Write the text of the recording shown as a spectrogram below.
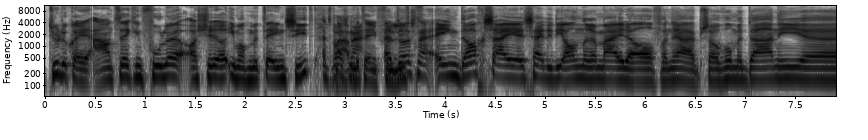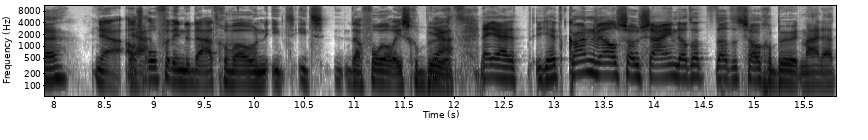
Tuurlijk kan je aantrekking voelen als je iemand meteen ziet. Het was, na, meteen het verliefd. was na één dag, zei, zeiden die andere meiden al van... Ja, ik heb zoveel met Dani... eh, Ja, alsof er inderdaad gewoon iets, iets daarvoor al is Ja, gebeurd. nee, ja, het, het kan wel zo zijn dat het, dat het zo gebeurt. Maar dat,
